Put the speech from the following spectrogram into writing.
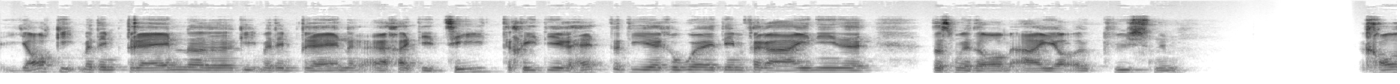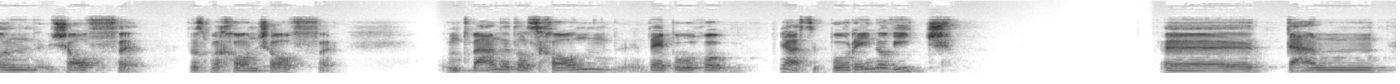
ja, gibt man dem Trainer, gibt man dem Trainer ein die Zeit, ein bisschen die, hat er die Ruhe in dem Verein rein, dass man da auch ja, gewissen kann schaffen, dass man kann schaffen. Und wenn er das kann, der Bor ja, also Borenovic, äh, dann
